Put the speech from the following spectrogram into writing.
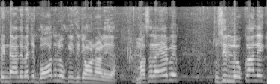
ਪਿੰਡਾਂ ਦੇ ਵਿੱਚ ਬਹੁਤ ਲੋਕੀ ਖਿਚਾਉਣ ਵਾਲੇ ਆ। ਮਸਲਾ ਇਹ ਹੈ ਵੀ ਤੁਸੀਂ ਲੋਕਾਂ ਲਈ ਕੀ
